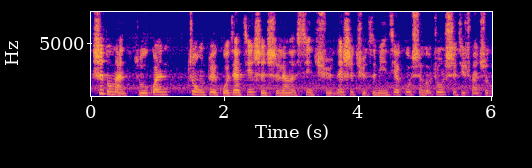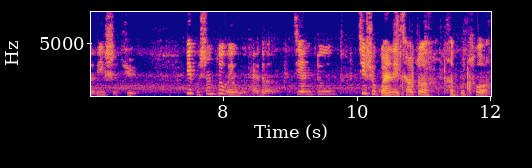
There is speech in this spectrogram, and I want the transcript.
试图满足观众对国家精神食粮的兴趣。那是取自民间故事和中世纪传说的历史剧。易卜生作为舞台的监督，技术管理操作很不错，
